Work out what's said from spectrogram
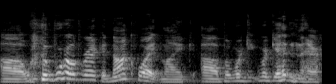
Uh, world record, not quite, Mike, uh, but we're, we're getting there.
